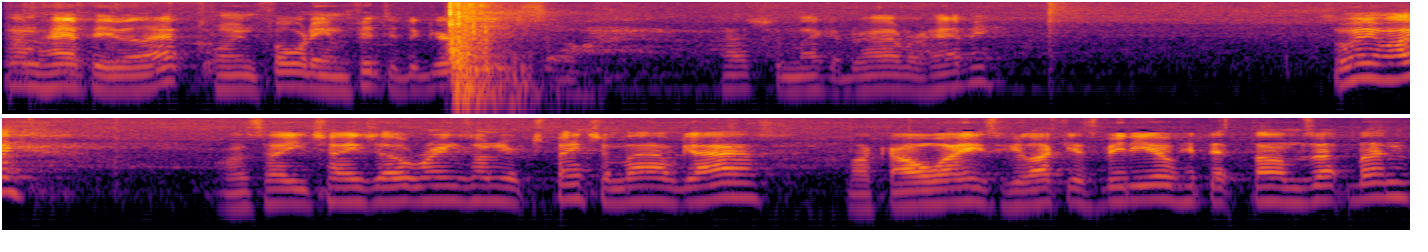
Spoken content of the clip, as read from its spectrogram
I'm between 40 and 50 degrees, so that should make a driver happy. So anyway, that's how you change the O-rings on your expansion valve, guys. Like always, if you like this video, hit that thumbs up button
